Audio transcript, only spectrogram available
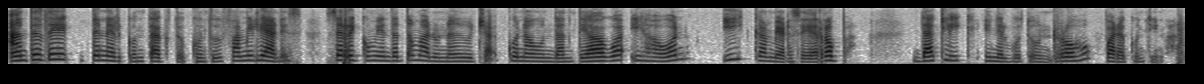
Antes de tener contacto con tus familiares, se recomienda tomar una ducha con abundante agua y jabón y cambiarse de ropa. Da clic en el botón rojo para continuar.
